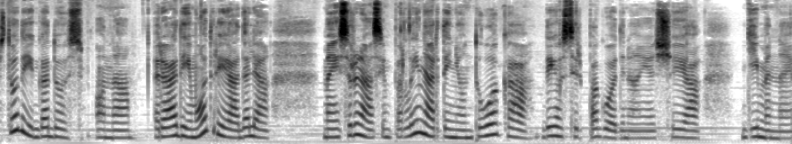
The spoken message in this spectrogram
studiju gados. Un raidījuma otrajā daļā mēs runāsim par Linārdiņu un to, kā Dievs ir pagodinājies šajā ģimenē.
